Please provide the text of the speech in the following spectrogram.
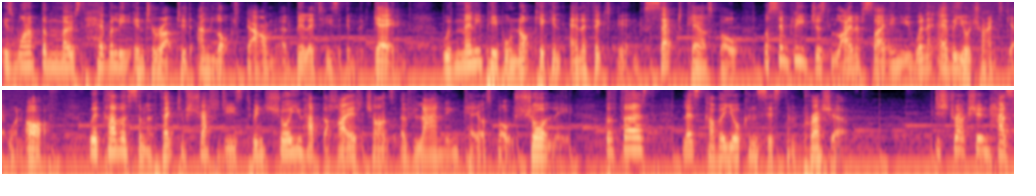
is one of the most heavily interrupted and locked down abilities in the game, with many people not kicking anything except Chaos Bolt or simply just line of sighting you whenever you're trying to get one off. We'll cover some effective strategies to ensure you have the highest chance of landing Chaos Bolt shortly, but first, let's cover your consistent pressure. Destruction has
